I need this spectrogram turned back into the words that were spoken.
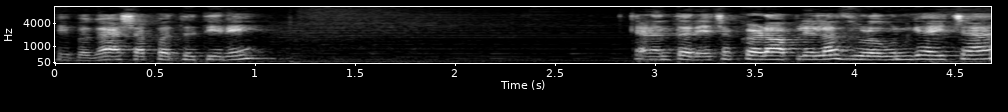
हे बघा अशा पद्धतीने. त्यानंतर याच्या कडा आपल्याला जुळवून घ्यायच्या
